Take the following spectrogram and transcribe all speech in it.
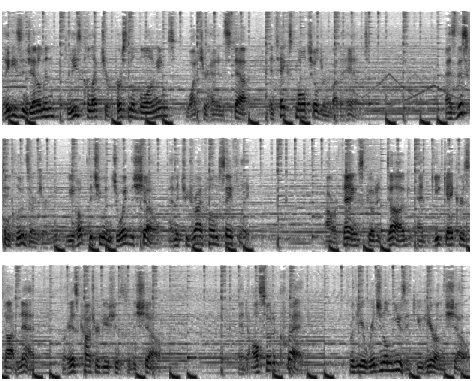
Ladies and gentlemen, please collect your personal belongings, watch your head and step, and take small children by the hand. As this concludes our journey, we hope that you enjoyed the show and that you drive home safely. Our thanks go to Doug at geekacres.net for his contributions to the show, and also to Craig for the original music you hear on the show.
